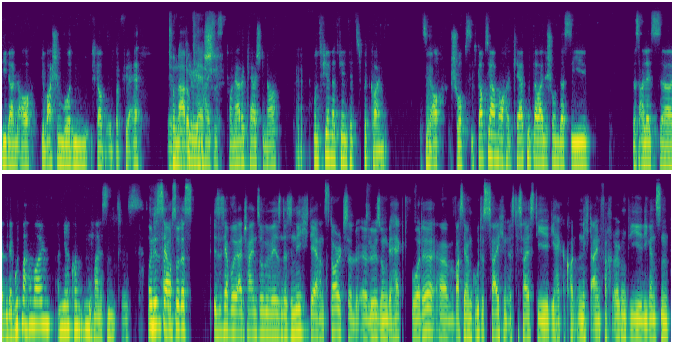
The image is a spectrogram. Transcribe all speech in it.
die dann auch gewaschen wurden. Ich glaube, für Tornado Ethereum Cash. Es, Tornado Cash, genau. Ja. Und 444 Bitcoin. Das sind ja. auch Schwupps. Ich glaube, sie haben auch erklärt mittlerweile schon, dass sie das alles äh, wieder gut machen wollen an ihre Kunden. Ich meine, es sind. Es und es ist ja auch so, dass ist es ja wohl anscheinend so gewesen, dass nicht deren Storage-Lösung gehackt wurde, ähm, was ja ein gutes Zeichen ist. Das heißt, die, die Hacker konnten nicht einfach irgendwie die ganzen,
